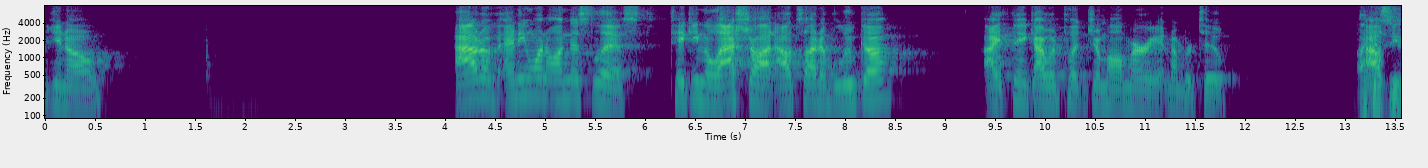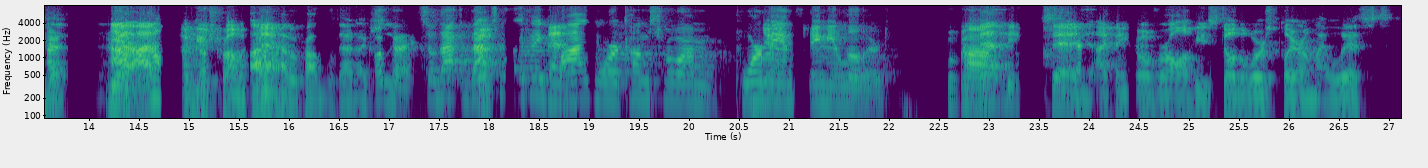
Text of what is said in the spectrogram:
You know, out of anyone on this list taking the last shot outside of Luka. I think I would put Jamal Murray at number two. I could see outside- that. Yeah, I don't have a huge problem with I don't have a problem with that actually. Okay, so that that's where I think that- my more comes from. Poor Yeah. man's Damian Lillard. With Uh, that being said, I think overall he's still the worst player on my list.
